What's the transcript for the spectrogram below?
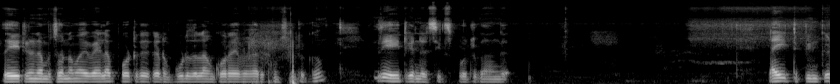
அது எயிட் ஹண்ட்ரட் நம்ம சொன்ன மாதிரி வேலை போட்டுக்க கூடுதலாக குறைவாக இருக்கும்னு சொல்லியிருக்கோம் இது எயிட் ஹண்ட்ரட் சிக்ஸ் போட்டிருக்காங்க. லைட் பிங்க்கு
